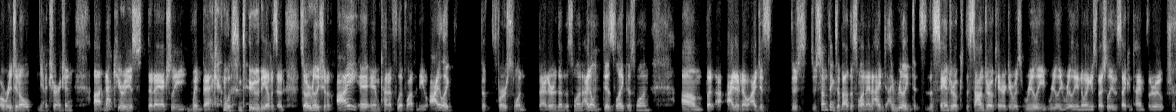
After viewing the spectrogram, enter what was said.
original Yeah. extraction. Uh, not curious that I actually went back and listened to the episode. So I really should have. I am kind of flip flopping you. I like the first one better than this one. I don't dislike this one, um, but I, I don't know. I just there's there's some things about this one, and I I really the Sandro the Sandro character was really really really annoying, especially the second time through. Sure.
